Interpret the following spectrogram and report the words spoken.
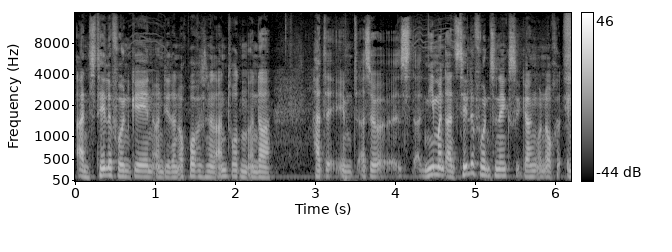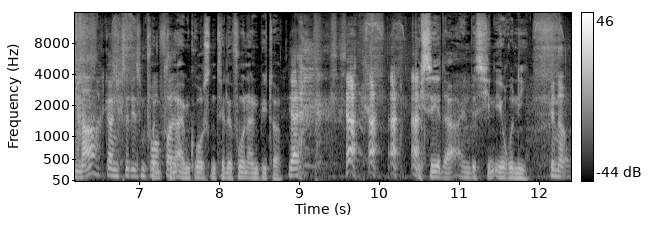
ans Telefon gehen und die dann auch professionell antworten und da hatte eben, also ist niemand ans Telefon zunächst gegangen und auch im Nachgang zu diesem Von, Vorfall. von einem großen Telefonanbieter. ja, Ich sehe da ein bisschen Ironie. Genau.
